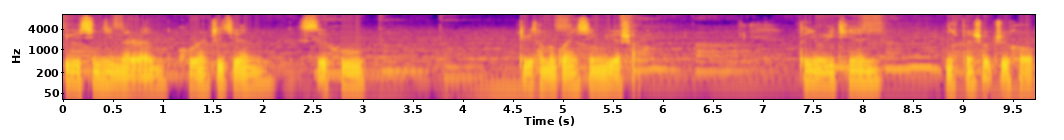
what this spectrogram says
越亲近的人，忽然之间似乎对他们关心越少。等有一天你分手之后，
